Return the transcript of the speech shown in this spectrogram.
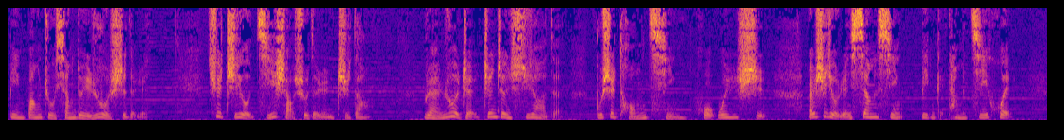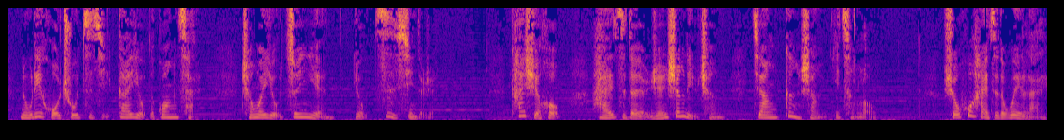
并帮助相对弱势的人，却只有极少数的人知道，软弱者真正需要的不是同情或温室，而是有人相信并给他们机会，努力活出自己该有的光彩，成为有尊严、有自信的人。开学后，孩子的人生旅程将更上一层楼。守护孩子的未来，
